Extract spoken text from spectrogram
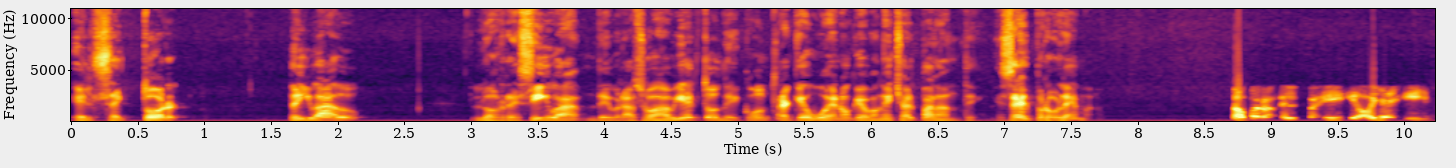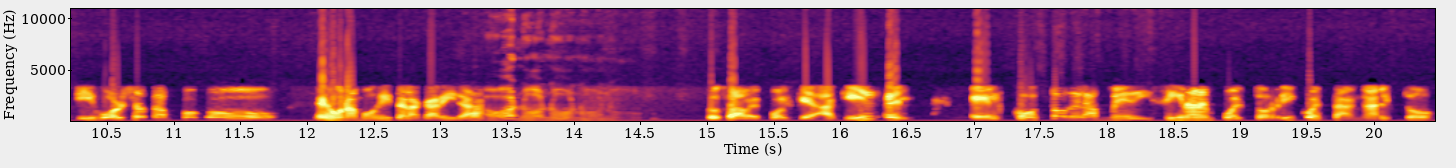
el sector privado los reciba de brazos abiertos de contra, qué bueno que van a echar para adelante. Ese es el problema. No, pero, el, y, oye, y, y Bolso tampoco es una mojita de la caridad. Oh, no, no, no, no. Tú sabes, porque aquí el, el costo de las medicinas en Puerto Rico es tan alto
